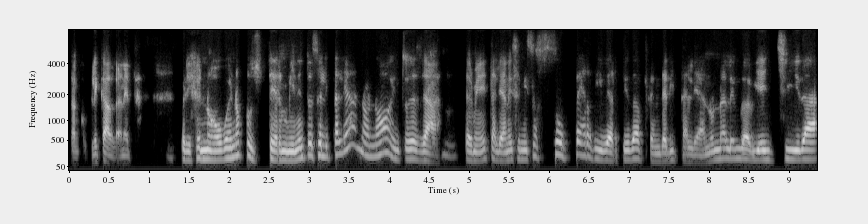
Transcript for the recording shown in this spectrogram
tan complicado, la neta. Pero dije, no, bueno, pues termine entonces el italiano, ¿no? Entonces ya terminé italiano y se me hizo súper divertido aprender italiano, una lengua bien chida,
